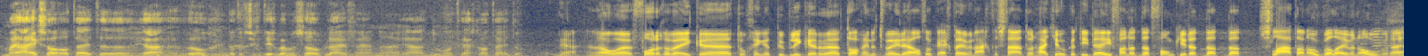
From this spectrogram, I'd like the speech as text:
Maar ja, ik zal altijd uh, ja, wel dat op zich dicht bij mezelf blijven en ja, doen wat ik eigenlijk altijd doe. Ja, nou, vorige week toen ging het publiek er toch in de tweede helft ook echt even achter staan. Toen had je ook het idee van dat, dat vonkje dat, dat, dat slaat dan ook wel even over, hè?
